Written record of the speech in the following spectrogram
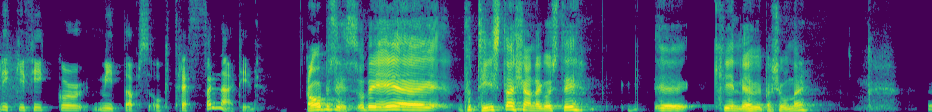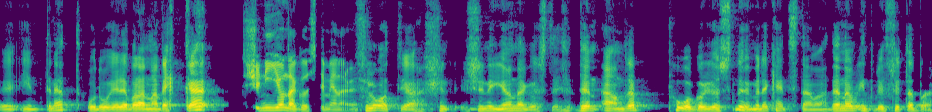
wikifikor, meetups och träffar i närtid. Ja, precis. Och det är på tisdag 22 augusti. Eh, kvinnliga huvudpersoner. Eh, internet. Och då är det varannan vecka. 29 augusti menar du? Förlåt, ja. 29 augusti. Den andra pågår just nu, men det kan inte stämma. Den har inte blivit flyttad bara.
